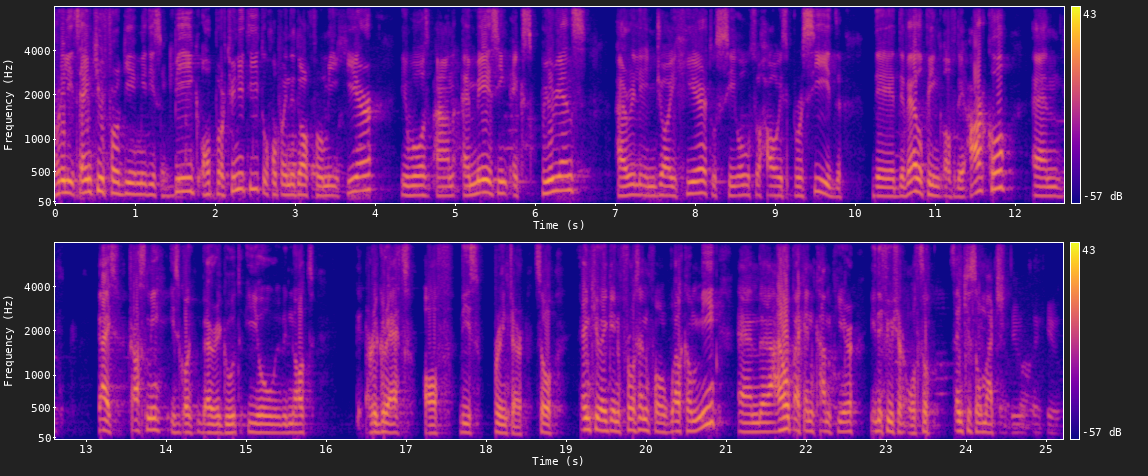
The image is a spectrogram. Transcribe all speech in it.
really thank you for giving me this big opportunity to open the door for me here. It was an amazing experience. I really enjoy here to see also how it proceed the developing of the Arco and guys, trust me, it's going very good. You will not regret of this printer. So thank you again, Frozen, for welcoming me, and uh, I hope I can come here in the future also. Thank you so much. Thank you.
